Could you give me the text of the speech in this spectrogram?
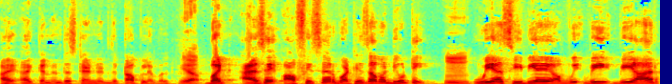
I, I can understand at the top level. Yeah. But as a officer, what is our duty? We are CBI, uh, we, we, we are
